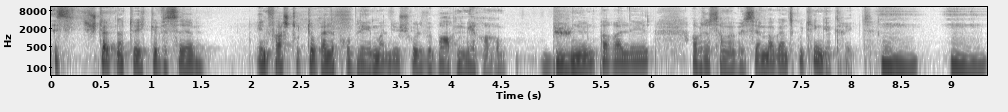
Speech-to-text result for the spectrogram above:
es stellt natürlich gewisse infrastrukturelle Probleme an die Schule. Wir brauchen mehrere Bühnen parallel, aber das haben wir bisher immer ganz gut hingekriegt. Mhm. Mhm.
